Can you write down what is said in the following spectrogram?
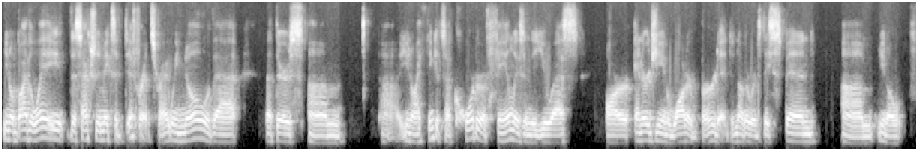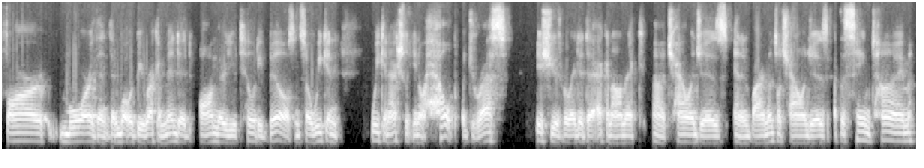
you know, by the way, this actually makes a difference, right? We know that that there's, um, uh, you know, I think it's a quarter of families in the U.S. are energy and water burdened. In other words, they spend, um, you know, far more than than what would be recommended on their utility bills, and so we can we can actually, you know, help address issues related to economic uh, challenges and environmental challenges at the same time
